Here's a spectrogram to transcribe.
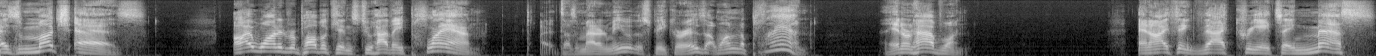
as much as I wanted Republicans to have a plan, it doesn't matter to me who the speaker is, I wanted a plan. They don't have one. And I think that creates a mess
